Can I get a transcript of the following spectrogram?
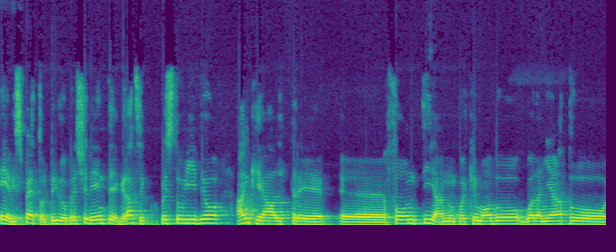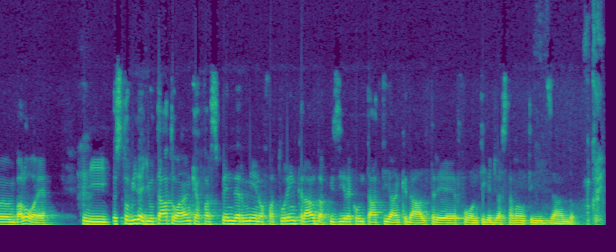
e rispetto al periodo precedente, grazie a questo video, anche altre eh, fonti hanno in qualche modo guadagnato valore. Quindi questo video ha aiutato anche a far spendere meno fatture in cloud, acquisire contatti anche da altre fonti che già stavano utilizzando. Ok.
